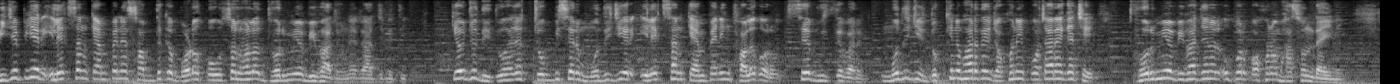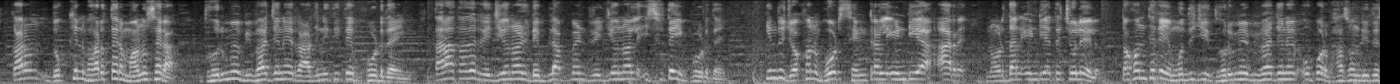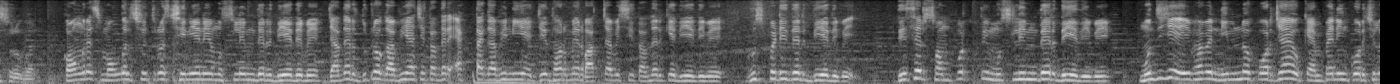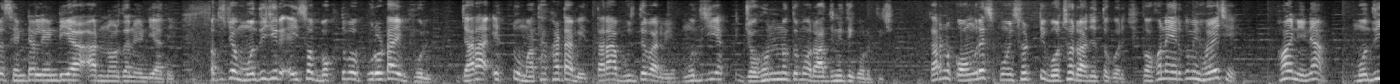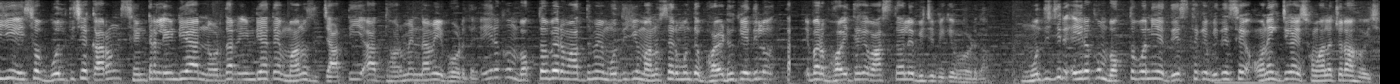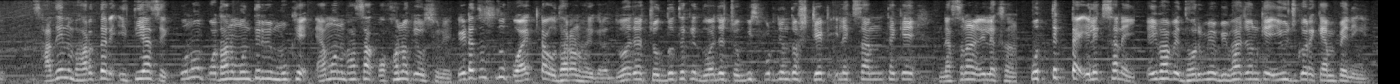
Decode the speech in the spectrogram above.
বিজেপি এর ইলেকশন ক্যাম্পেইনের সবথেকে বড় কৌশল হলো ধর্মীয় বিভাজনের রাজনীতি। কেউ যদি দু হাজার চব্বিশের মোদিজির ইলেকশন ক্যাম্পেনিং ফলো করো, সে বুঝতে পারে। মোদিজি দক্ষিণ ভারতে যখনই প্রচারে গেছে ধর্মীয় বিভাজনের উপর কখনো ভাষণ দেয়নি। কারণ দক্ষিণ ভারতের মানুষেরা ধর্মীয় বিভাজনের রাজনীতিতে ভোট দেয়নি। তারা তাদের রিজিওনাল ডেভেলপমেন্ট রিজিওনাল ইস্যুতেই ভোট দেয়। কিন্তু যখন ভোট সেন্ট্রাল ইন্ডিয়া আর নর্দার্ন ইন্ডিয়াতে চলে এলো, তখন থেকেই মোদিজি ধর্মীয় বিভাজনের উপর ভাষণ দিতে শুরু করে কংগ্রেস মঙ্গলসূত্র ছিনিয়ে নিয়ে মুসলিমদের দিয়ে দেবে। যাদের দুটো গাভী আছে, তাদের একটা গাভী নিয়ে যে ধর্মের বাচ্চা বেশি, তাদেরকে দিয়ে দিবে। ঘুষপেটিদের দিয়ে দিবে। দেশের সম্পত্তি মুসলিমদের দিয়ে দিবে। মোদিজি এইভাবে নিম্ন পর্যায়েও ক্যাম্পেনিং করেছিল সেন্ট্রাল ইন্ডিয়া আর নর্দার্ন ইন্ডিয়াতে অথচ মোদিজির এইসব বক্তব্য পুরোটাই ভুল। যারা একটু মাথা খাটাবে, তারা বুঝতে পারবে মোদিজি একটি জঘন্যতম রাজনীতি করতেছে। কারণ কংগ্রেস পঁয়ষট্টি বছর রাজত্ব করেছে। কখনো এরকমই হয়েছে? হয়নি না। মোদিজি এইসব বলতেছে কারণ সেন্ট্রাল ইন্ডিয়া নর্দার্ন ইন্ডিয়াতে মানুষ জাতি আর ধর্মের নামেই ভোট দেয়। এইরকম বক্তব্যের মাধ্যমে মোদিজি মানুষের মধ্যে ভয় ঢুকিয়ে দিল। এবার ভয় থেকে বাঁচতে হলে বিজেপিকে ভোট দাও। মোদিজির এইরকম বক্তব্য নিয়ে দেশ থেকে বিদেশে অনেক জায়গায় সমালোচনা হয়েছে। স্বাধীন ভারতের ইতিহাসে কোনো প্রধানমন্ত্রীর মুখে এমন ভাষা কখনো কেউ শুনে এটা তো শুধু কয়েকটা উদাহরণ হয়ে গেল। দু হাজার চোদ্দ থেকে দু হাজার চব্বিশ পর্যন্ত স্টেট ইলেকশন থেকে ন্যাশনাল ইলেকশন প্রত্যেকটা ইলেকশনেই এইভাবে ধর্মীয় বিভাজনকে ইউজ করে ক্যাম্পেনিংয়ে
